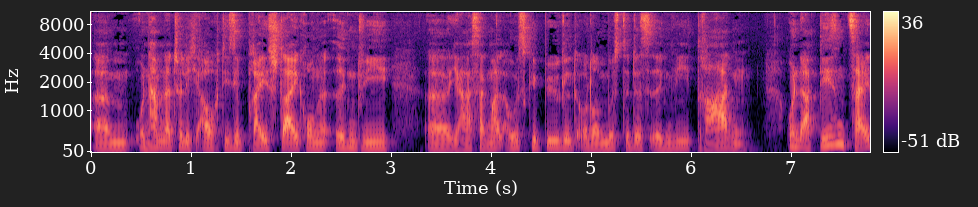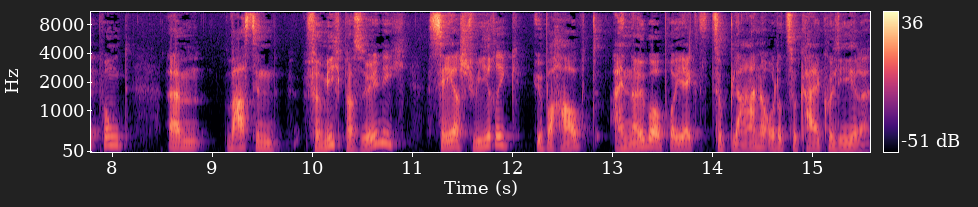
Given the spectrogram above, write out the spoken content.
ähm, und haben natürlich auch diese Preissteigerungen irgendwie, äh, ja, sag mal, ausgebügelt oder musste das irgendwie tragen. Und ab diesem Zeitpunkt ähm, war es denn für mich persönlich sehr schwierig, überhaupt ein Neubauprojekt zu planen oder zu kalkulieren.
